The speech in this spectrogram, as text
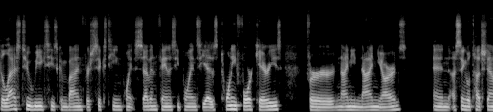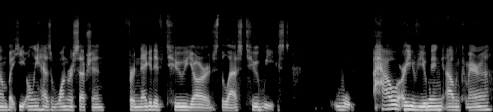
The last two weeks, he's combined for 16.7 fantasy points. He has 24 carries for 99 yards and a single touchdown, but he only has one reception for negative two yards the last two weeks. How are you viewing Alvin Kamara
